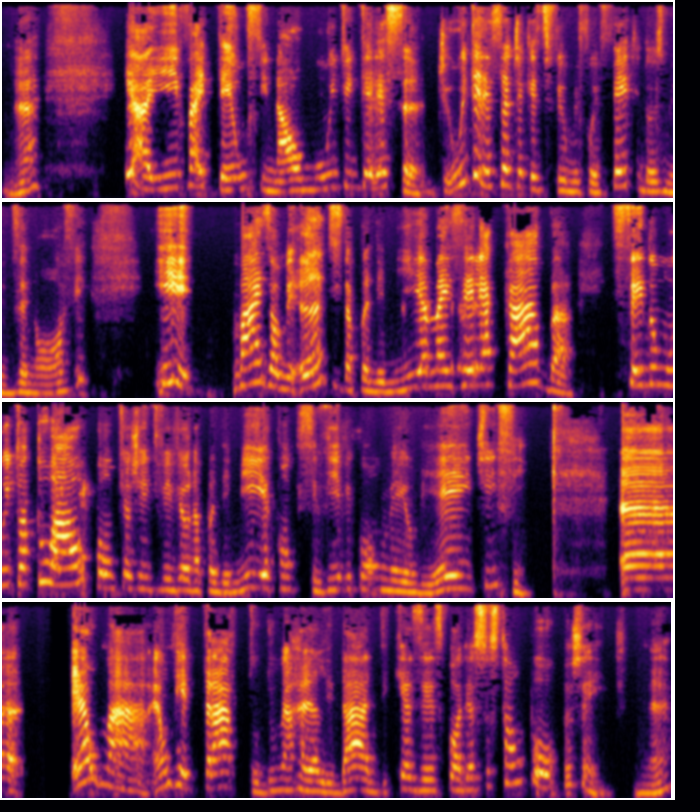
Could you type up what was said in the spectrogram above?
né? E aí vai ter um final muito interessante. O interessante é que esse filme foi feito em 2019 e mais antes da pandemia, mas ele acaba sendo muito atual com o que a gente viveu na pandemia, com o que se vive com o meio ambiente, enfim. Uh, é, uma, é um retrato de uma realidade que às vezes pode assustar um pouco a gente, né?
